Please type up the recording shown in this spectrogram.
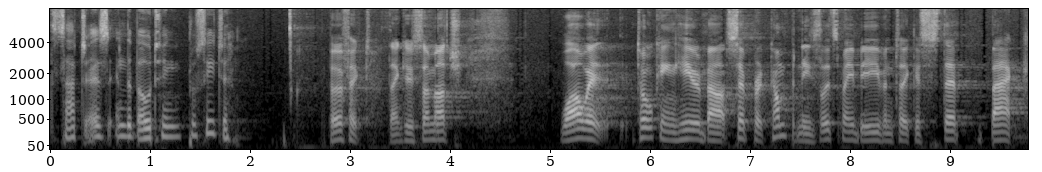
such as in the voting procedure. Perfect. Thank you so much. While we're talking here about separate companies, let's maybe even take a step back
